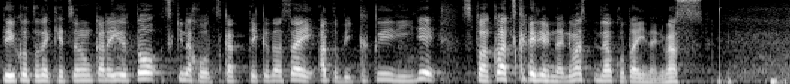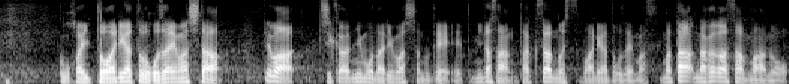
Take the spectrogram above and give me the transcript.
ということで結論から言うと好きな方を使ってくださいあとビッグクエリーでスパークは使えるようになりますっていうのは答えになります。ご回答ありがとうございました。では時間にもなりましたので、えっと、皆さんたくさんの質問ありがとうございます。また中川さんもあの、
